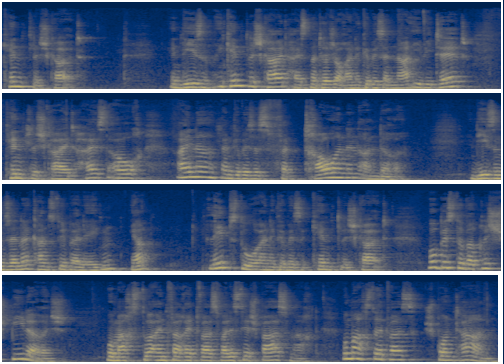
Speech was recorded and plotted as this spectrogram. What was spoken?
Kindlichkeit. In diesem in Kindlichkeit heißt natürlich auch eine gewisse Naivität. Kindlichkeit heißt auch eine, ein gewisses Vertrauen in andere. In diesem Sinne kannst du überlegen, ja, lebst du eine gewisse Kindlichkeit? Wo bist du wirklich spielerisch? Wo machst du einfach etwas, weil es dir Spaß macht? Wo machst du etwas spontan?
